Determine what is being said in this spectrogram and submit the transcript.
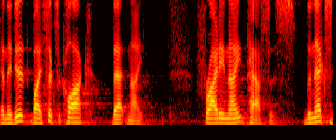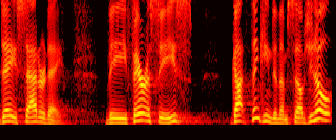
And they did it by six o'clock that night. Friday night passes. The next day, Saturday, the Pharisees got thinking to themselves, you know,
